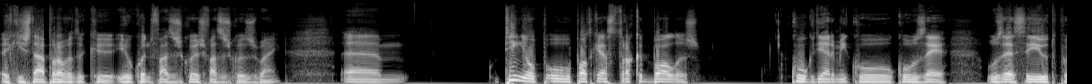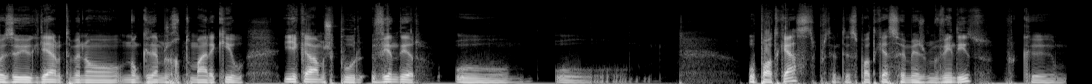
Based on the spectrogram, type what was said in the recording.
aqui está a prova de que eu, quando faço as coisas, faço as coisas bem. tinha o, o podcast Troca de Bolas, com o Guilherme e com, com o Zé. O Zé saiu, depois eu e o Guilherme também não, não quisemos retomar aquilo e acabámos por vender o, o, o podcast. Portanto, esse podcast foi mesmo vendido porque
